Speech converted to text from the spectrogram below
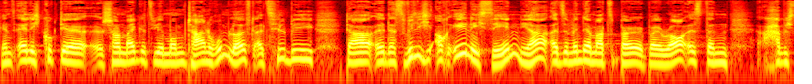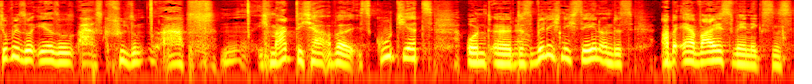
Ganz ehrlich, guck dir äh, Shawn Michaels, wie er momentan rumläuft als Hilby, da, äh, das will ich auch eh nicht sehen, ja. Also wenn der mal bei, bei Raw ist, dann habe ich sowieso eher so ah, das Gefühl, so, ah, ich mag dich ja, aber ist gut jetzt und äh, ja. das will ich nicht sehen und das, aber er weiß wenigstens,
